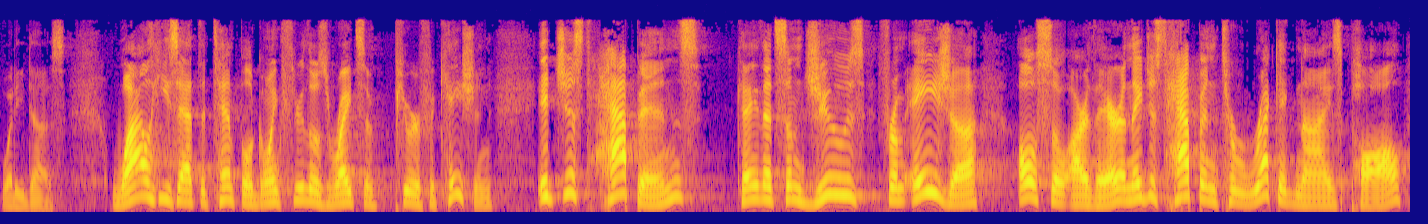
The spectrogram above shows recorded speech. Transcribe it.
what he does while he's at the temple going through those rites of purification, it just happens, okay, that some Jews from Asia also are there, and they just happen to recognize Paul,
